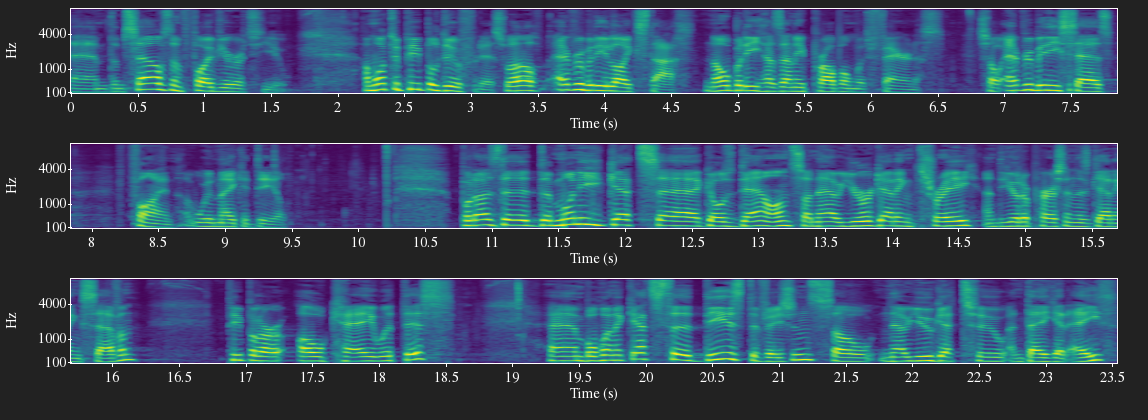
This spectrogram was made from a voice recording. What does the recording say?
um, themselves and 5 euro to you. And what do people do for this? Well, everybody likes that. Nobody has any problem with fairness. So everybody says, fine, we'll make a deal. But as the, the money gets uh, goes down, so now you're getting three and the other person is getting seven, people are okay with this. Um, but when it gets to these divisions, so now you get two and they get eight,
